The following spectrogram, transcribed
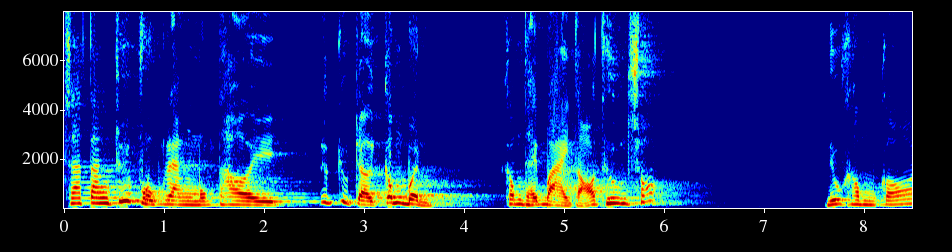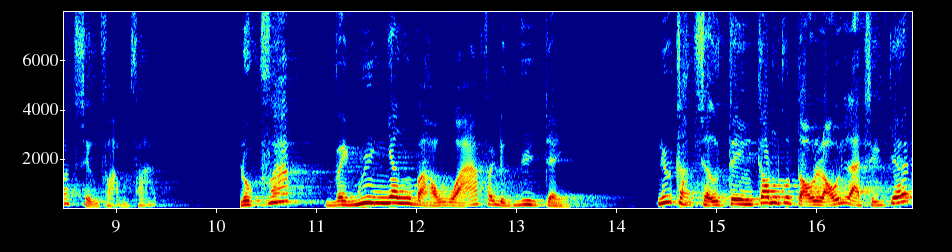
Satan thuyết phục rằng một thời Đức Chúa Trời công bình, Không thể bày tỏ thương xót. Nếu không có sự phạm pháp, Luật pháp về nguyên nhân và hậu quả phải được duy trì. Nếu thật sự tiền công của tội lỗi là sự chết,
